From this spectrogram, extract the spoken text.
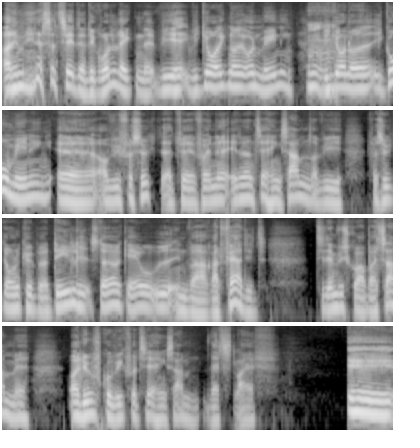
Og det mener så til, at det grundlæggende. Vi, vi gjorde ikke noget i ond mening. Mm-hmm. Vi gjorde noget i god mening, øh, og vi forsøgte at øh, få enderne til at hænge sammen, og vi forsøgte ovenikøbet at dele større gaver ud, end var retfærdigt til dem, vi skulle arbejde sammen med. Og det skulle vi ikke få til at hænge sammen. That's life. Øh,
